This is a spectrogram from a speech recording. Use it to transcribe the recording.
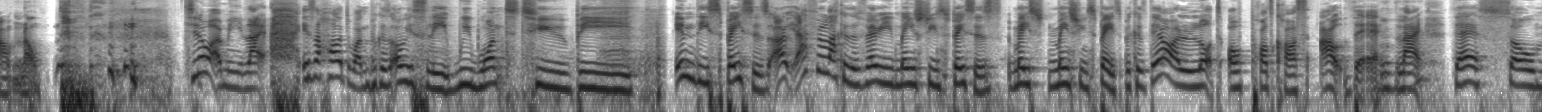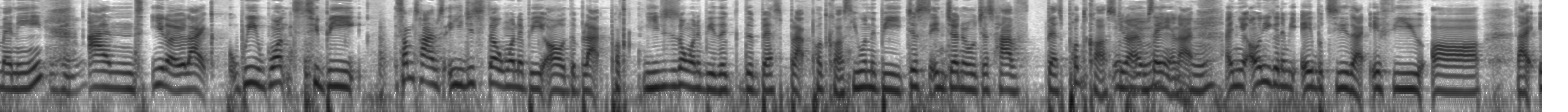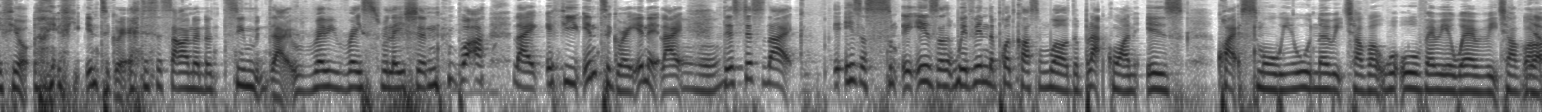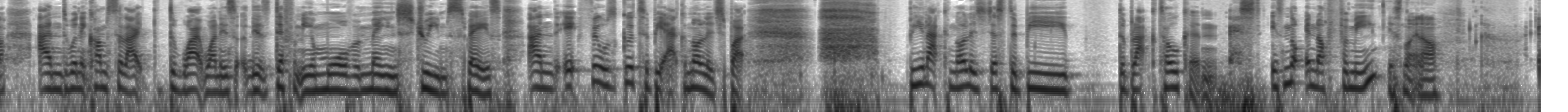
I don't know. Do you know what I mean? Like, it's a hard one because obviously we want to be in these spaces. I, I feel like it's a very mainstream spaces, main, mainstream space because there are a lot of podcasts out there. Mm-hmm. Like, there's so many, mm-hmm. and you know, like we want to be. Sometimes you just don't want to be oh the black pod. You just don't want to be the the best black podcast. You want to be just in general, just have best podcast. You know what I'm mm-hmm, saying? Like, mm-hmm. and you're only going to be able to do that if you are like if you're if you integrate. This is sounding a seem like very race relation, but like if you integrate in it, like mm-hmm. there's just like. It is a it is a, within the podcasting world. The black one is quite small. We all know each other. We're all very aware of each other. Yeah. And when it comes to like the white one, is it's definitely a more of a mainstream space, and it feels good to be acknowledged. But being acknowledged just to be the black token it's, it's not enough for me It's not enough.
